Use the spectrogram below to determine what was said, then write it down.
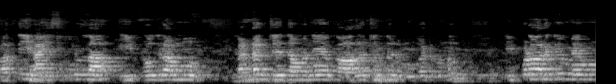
ప్రతి హై స్కూల్లో ఈ ప్రోగ్రామ్ కండక్ట్ చేద్దామనే ఒక ఆలోచనతో ముంగట్టుకున్నాం. ఇప్పటివరకు మేము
